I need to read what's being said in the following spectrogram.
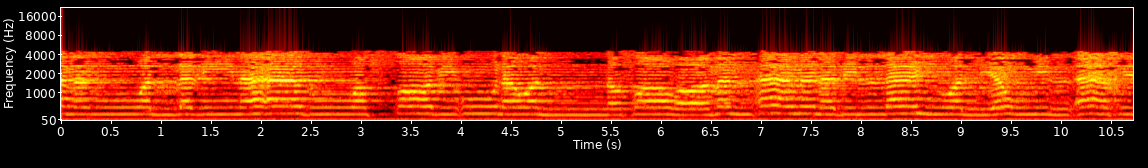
آمنوا والذين هادوا والصابئون والنصارى من آمن بالله واليوم الآخر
